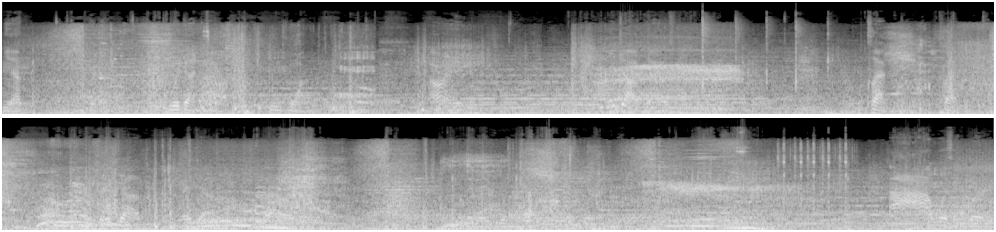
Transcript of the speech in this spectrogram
Yeah. We're done. We've won. Alright. Good job, guys. Clap. Clap. Great job. Great job. Ah, I wasn't worried.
